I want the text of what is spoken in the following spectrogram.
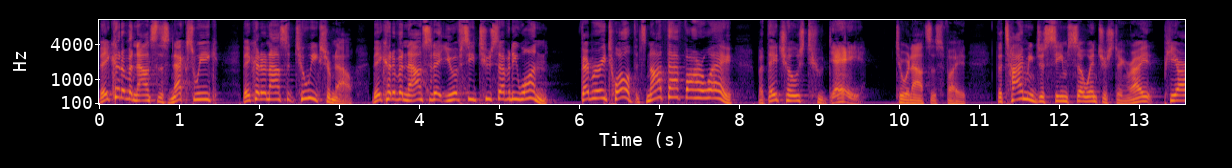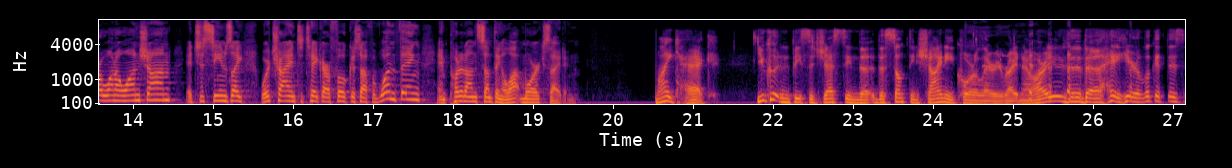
They could have announced this next week. They could have announced it two weeks from now. They could have announced it at UFC 271, February 12th. It's not that far away. But they chose today to announce this fight the timing just seems so interesting, right? PR 101, Sean? It just seems like we're trying to take our focus off of one thing and put it on something a lot more exciting. Mike, heck. You couldn't be suggesting the the something shiny corollary right now, are you? the, the hey, here, look at this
